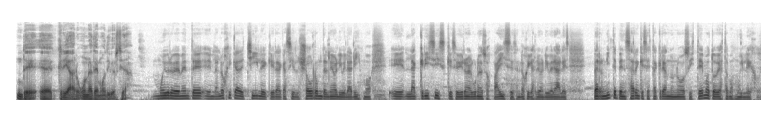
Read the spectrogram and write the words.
de eh, crear una demodiversidad. Muy brevemente, en la lógica de Chile, que era casi el showroom del neoliberalismo, eh, la crisis que se vieron en algunos de esos países en lógicas neoliberales, permite pensar en que se está creando un nuevo sistema o todavía estamos muy lejos?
